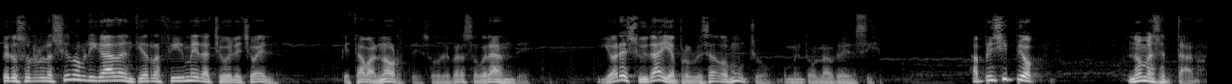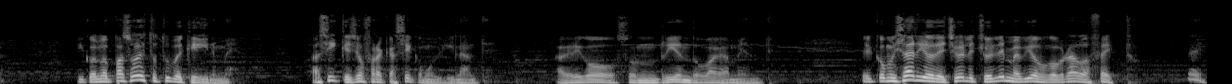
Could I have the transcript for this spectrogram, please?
pero su relación obligada en tierra firme era Choel Choel, que estaba al norte, sobre el brazo grande, y ahora es ciudad y ha progresado mucho, comentó Laurenzi. Al principio no me aceptaron, y cuando pasó esto tuve que irme. Así que yo fracasé como vigilante, agregó sonriendo vagamente. El comisario de Choel Choel me había cobrado afecto. Eh,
